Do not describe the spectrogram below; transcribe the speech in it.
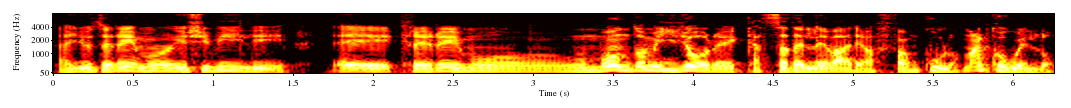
aiuteremo i civili e creeremo un mondo migliore cazzatelle varie, affanculo, manco quello.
